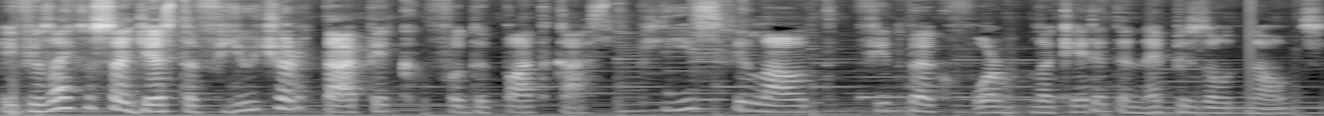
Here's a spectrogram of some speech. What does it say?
If you'd like to suggest a future topic for the podcast, please fill out feedback form located in episode notes.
